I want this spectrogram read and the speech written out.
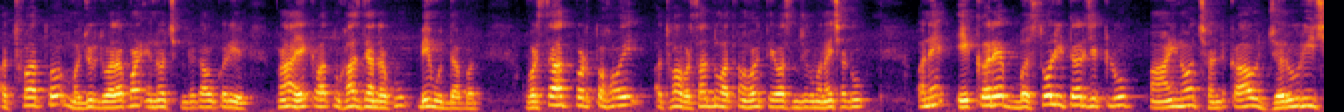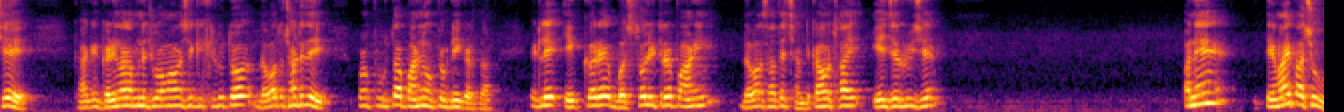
અથવા તો મજૂર દ્વારા પણ એનો છંટકાવ કરીએ. પણ આ એક વાતનું ખાસ ધ્યાન રાખવું, બે મુદ્દા પર. વરસાદ પડતો હોય અથવા વરસાદનું વાતાવરણ હોય તેવા સંજોગોમાં નહીં છાંટવું. અને એકરે બસો લીટર જેટલું પાણીનો છંટકાવ જરૂરી છે. કારણ કે ઘણીવાર અમને જોવામાં આવે છે કે ખેડૂતો દવા તો છાંટી દે પણ પૂરતા પાણીનો ઉપયોગ નહીં કરતા. એટલે એકરે બસો લીટર પાણી દવા સાથે છંટકાવ થાય એ જરૂરી છે. અને તેમાંય પાછું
